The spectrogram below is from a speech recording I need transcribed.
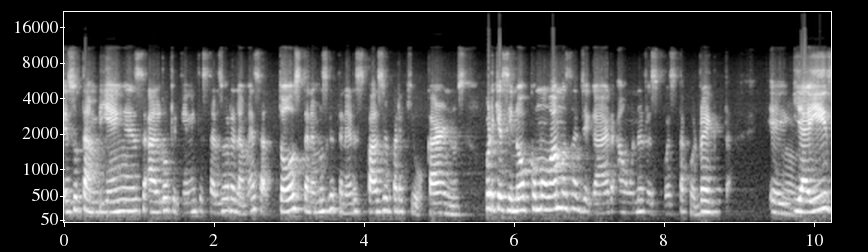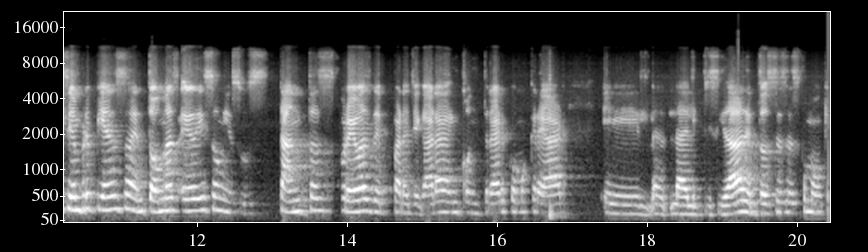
eso también es algo que tiene que estar sobre la mesa. Todos tenemos que tener espacio para equivocarnos, porque si no, ¿cómo vamos a llegar a una respuesta correcta? Eh, y ahí siempre pienso en Thomas Edison y sus tantas pruebas de, para llegar a encontrar cómo crear eh, la, electricidad. Entonces es como, ok,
